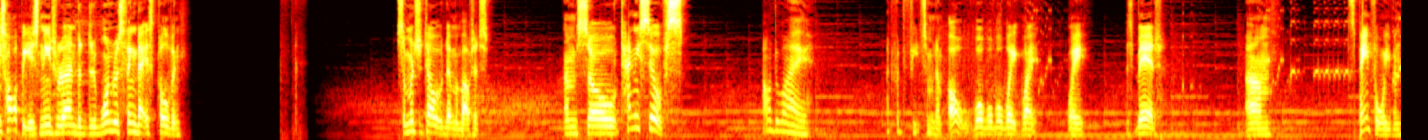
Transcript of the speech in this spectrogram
These harpies need to learn the, the wondrous thing that is clothing. Someone should tell them about it. Um, so tiny sylphs. How do I? How do I defeat some of them? Oh, whoa, whoa, whoa, wait, wait, wait. It's bad. Um, it's painful even.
